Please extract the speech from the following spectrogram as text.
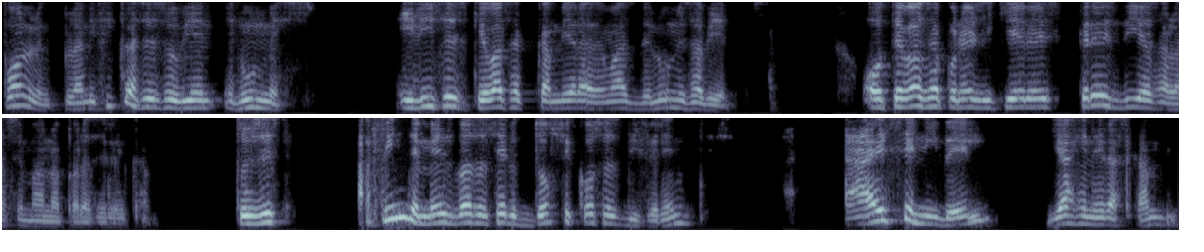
ponle, planificas eso bien en un mes y dices que vas a cambiar además de lunes a viernes. O te vas a poner, si quieres, tres días a la semana para hacer el cambio. Entonces, a fin de mes vas a hacer 12 cosas diferentes. A ese nivel ya generas cambio.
